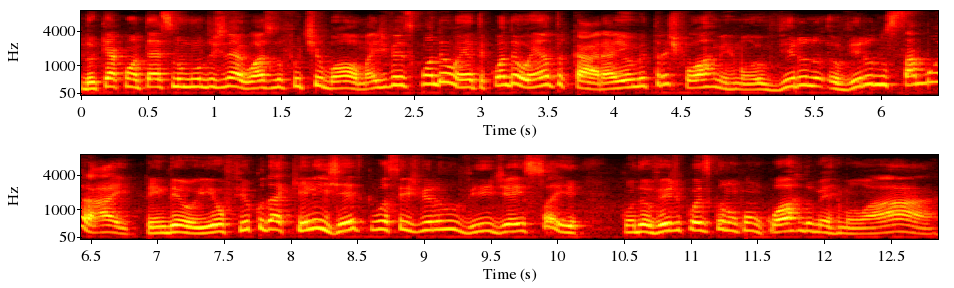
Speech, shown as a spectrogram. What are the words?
do que acontece no mundo dos negócios do futebol. Mas de vez em quando eu entro. E quando eu entro, cara, aí eu me transformo, irmão. Eu viro, no, eu viro no samurai, entendeu? E eu fico daquele jeito que vocês viram no vídeo. É isso aí. Quando eu vejo coisa que eu não concordo, meu irmão, ah,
